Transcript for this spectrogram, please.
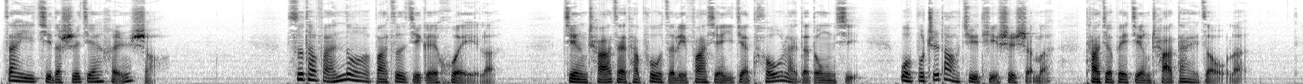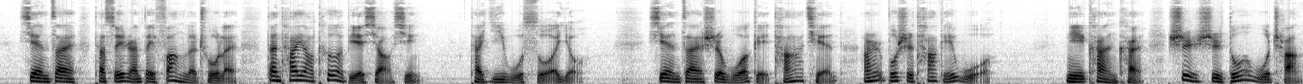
在一起的时间很少。斯特凡诺把自己给毁了。警察在他铺子里发现一件偷来的东西，我不知道具体是什么，他就被警察带走了。现在他虽然被放了出来，但他要特别小心。他一无所有。现在是我给他钱，而不是他给我。你看看世事多无常。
